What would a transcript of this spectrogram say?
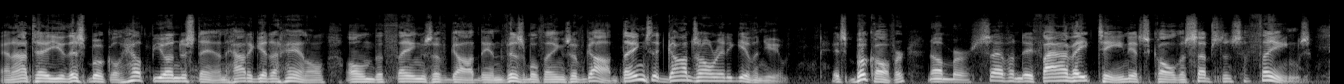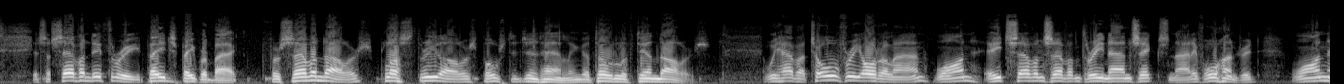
And I tell you, this book will help you understand how to get a handle on the things of God, the invisible things of God, things that God's already given you. It's book offer number 7518. It's called The Substance of Things. It's a 73 page paperback for $7 plus $3 postage and handling, a total of $10. We have a toll free order line 1 877 396 9400. 1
